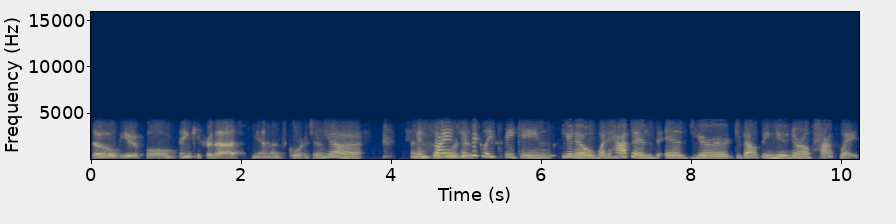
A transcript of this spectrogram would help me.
so beautiful. Thank you for that. Yeah, that's gorgeous. Yeah, That and so gorgeous. scientifically speaking, you know, what happens is you're developing new neural pathways.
